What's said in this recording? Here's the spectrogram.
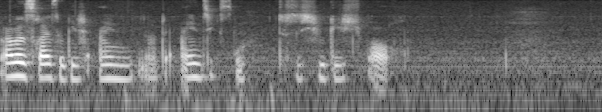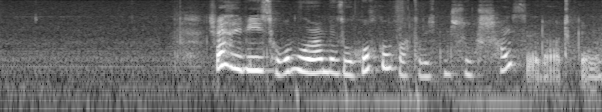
Aber es reicht wirklich ein, der einzigsten, das ich wirklich brauche. Ich weiß nicht, wie ich Robo Rumble so hochgebracht habe. Ich bin so scheiße da drin.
